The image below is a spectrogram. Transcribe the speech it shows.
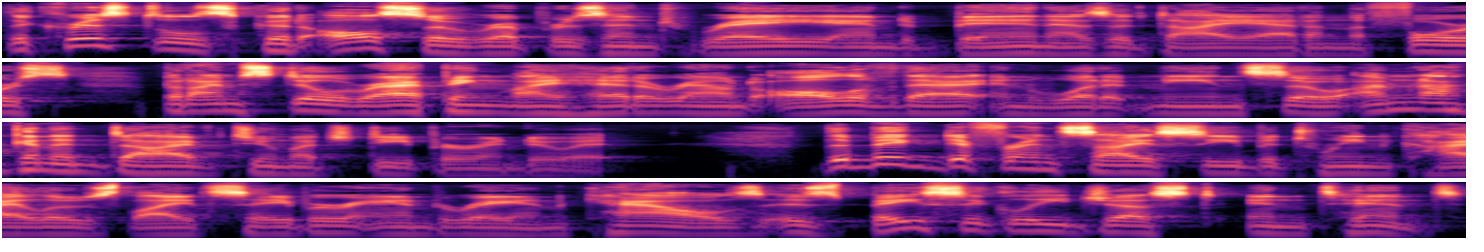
The crystals could also represent Rey and Ben as a dyad in the Force, but I'm still wrapping my head around all of that and what it means, so I'm not going to dive too much deeper into it. The big difference I see between Kylo's lightsaber and Rey and Cal's is basically just intent.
